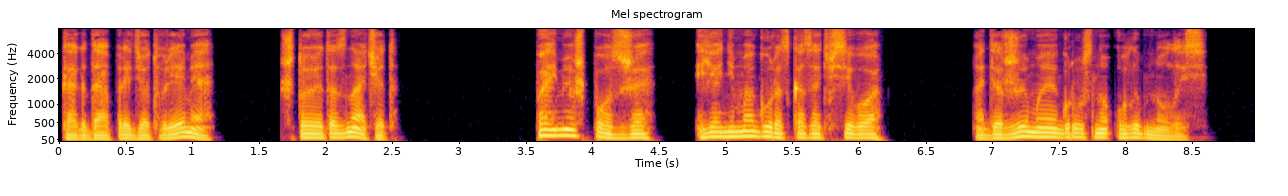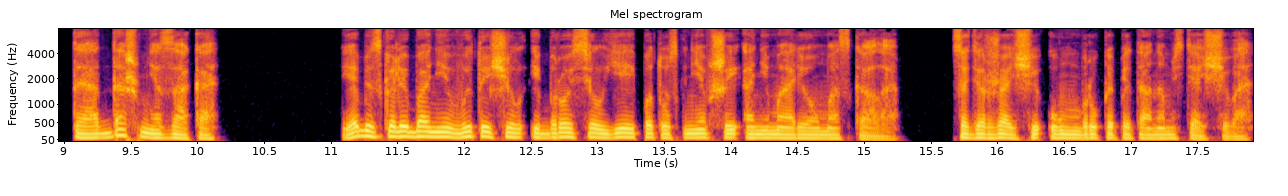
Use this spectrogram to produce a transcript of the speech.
«Когда придет время? Что это значит?» Поймешь позже. Я не могу рассказать всего». Одержимая грустно улыбнулась. «Ты отдашь мне Зака?» Я без колебаний вытащил и бросил ей потускневший анимариум Маскала содержащий умбру капитана Мстящего.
